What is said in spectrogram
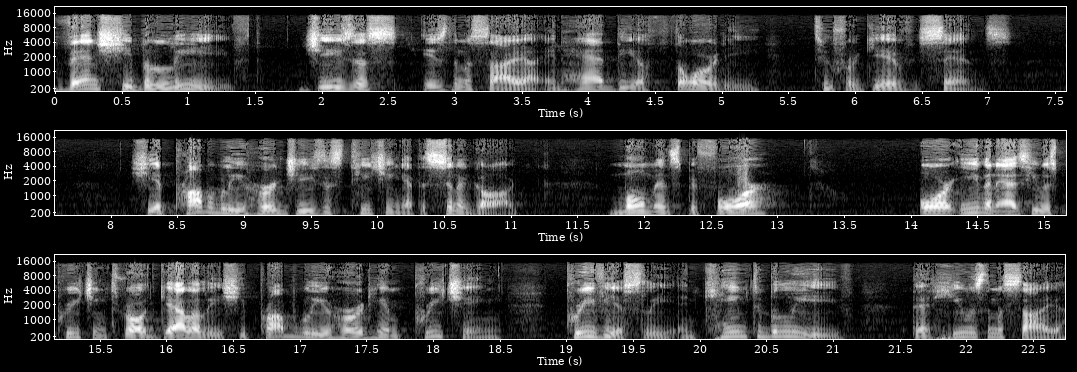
Then she believed Jesus is the Messiah and had the authority to forgive sins. She had probably heard Jesus teaching at the synagogue moments before, or even as he was preaching throughout Galilee, she probably heard him preaching previously and came to believe that he was the Messiah,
